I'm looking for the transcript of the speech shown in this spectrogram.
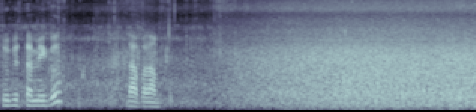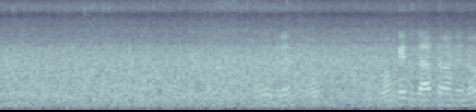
చూపిస్తాను మీకు. దాపదాం వంక అయితే దాటుతానా నేను?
